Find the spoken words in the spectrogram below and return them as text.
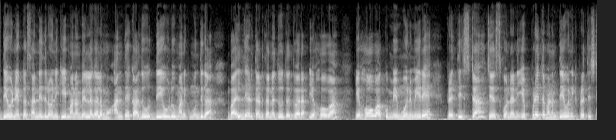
దేవుని యొక్క సన్నిధిలోనికి మనం వెళ్ళగలము. అంతేకాదు దేవుడు మనకు ముందుగా బయలుదేరుతాడు తన దూత ద్వారా. యహోవా యహోవాకు మిమ్మును మీరే ప్రతిష్ట చేసుకోండి ఎప్పుడైతే మనం దేవునికి ప్రతిష్ట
